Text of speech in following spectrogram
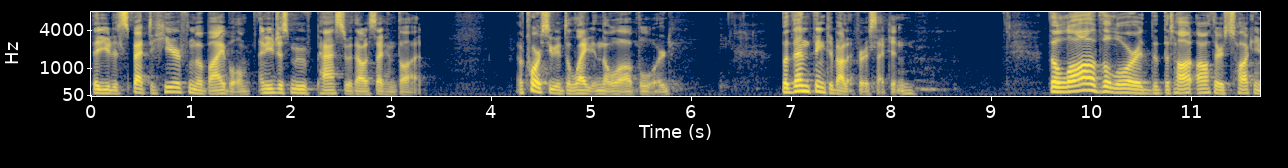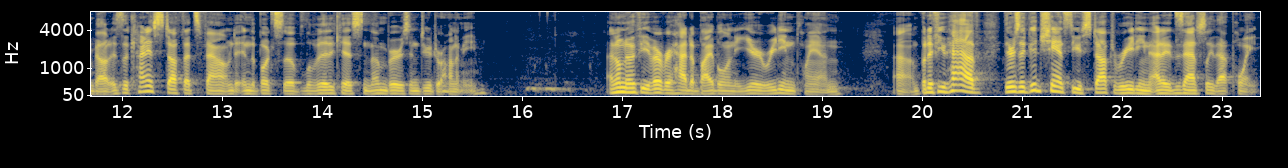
that you'd expect to hear from the Bible, and you just move past it without a second thought. Of course, you would delight in the law of the Lord. But then think about it for a second. The law of the Lord that the author is talking about is the kind of stuff that's found in the books of Leviticus, Numbers, and Deuteronomy. I don't know if you've ever had a Bible in a year reading plan, um, but if you have, there's a good chance that you stopped reading at exactly that point.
